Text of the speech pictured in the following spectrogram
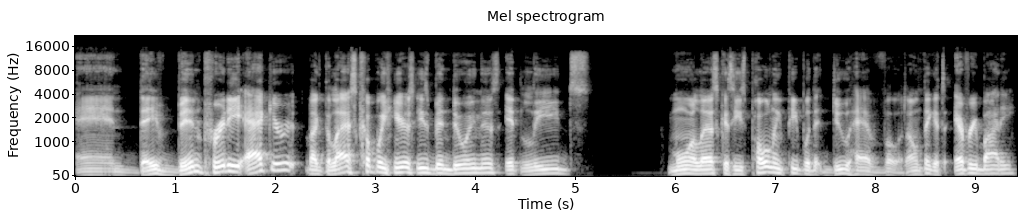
and they've been pretty accurate. Like the last couple of years he's been doing this, it leads more or less because he's polling people that do have votes. I don't think it's everybody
